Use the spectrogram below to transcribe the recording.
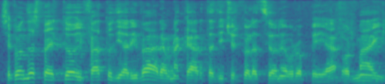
Secondo aspetto il fatto di arrivare a una carta di circolazione europea, ormai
